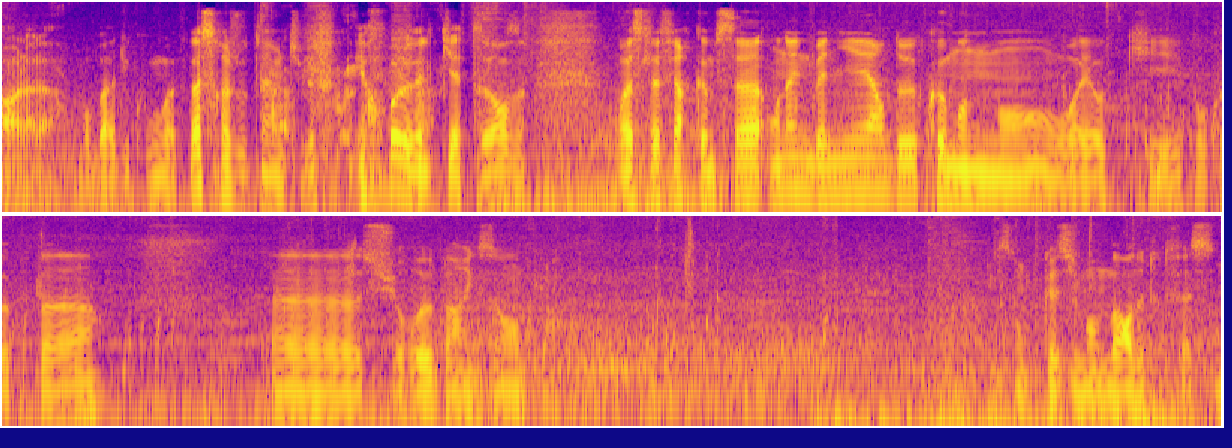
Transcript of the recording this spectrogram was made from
Oh là là, bon bah du coup on va pas se rajouter un petit héros level 14. On va se la faire comme ça. On a une bannière de commandement, ouais ok, pourquoi pas. Euh, sur eux par exemple. Sont quasiment morts de toute façon.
